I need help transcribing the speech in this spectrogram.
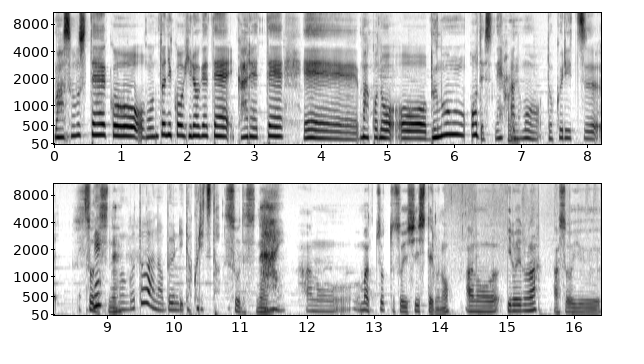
まあ、そうしてこう本当にこう広げていかれて、えーまあ、この部門をですね、はい、あのもう独立ですね、ね。部門ごとあの分離独立と。そうですね、はいあのまあ、ちょっとそういうシステムのあのいろいろなあそういう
